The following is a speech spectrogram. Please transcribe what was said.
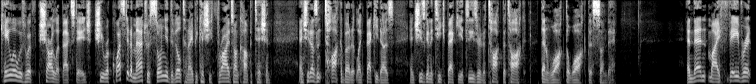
Kayla was with Charlotte backstage. She requested a match with Sonya Deville tonight because she thrives on competition. And she doesn't talk about it like Becky does. And she's going to teach Becky it's easier to talk the talk than walk the walk this Sunday. And then my favorite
